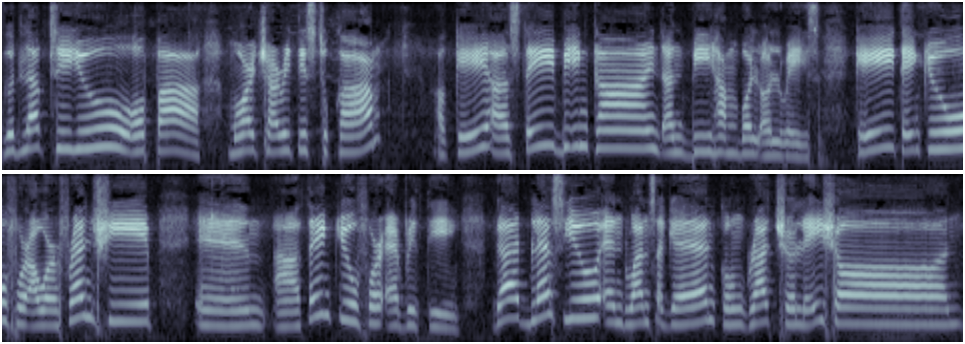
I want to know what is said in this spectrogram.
Good luck to you, Opa. More charities to come. Okay, uh, stay being kind and be humble always. Okay, thank you for our friendship and uh, thank you for everything. God bless you and once again, congratulations.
